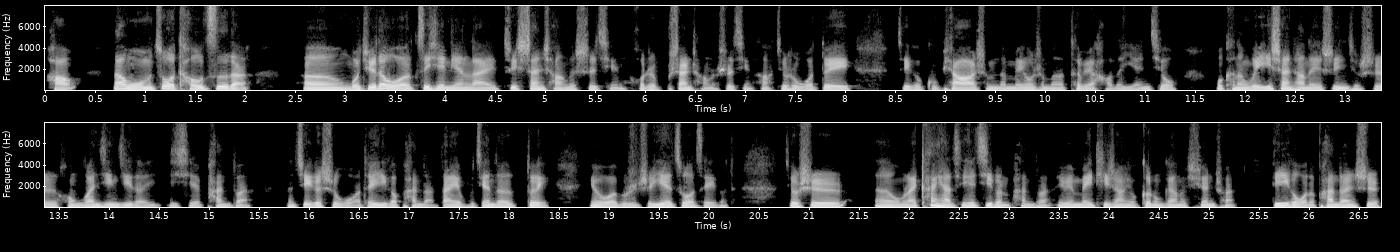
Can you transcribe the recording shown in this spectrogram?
好，那我们做投资的，嗯，我觉得我这些年来最擅长的事情或者不擅长的事情，哈，就是我对这个股票啊什么的没有什么特别好的研究，我可能唯一擅长的一事情就是宏观经济的一些判断。那这个是我的一个判断，但也不见得对，因为我也不是职业做这个的。就是，呃，我们来看一下这些基本判断，因为媒体上有各种各样的宣传。第一个，我的判断是，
